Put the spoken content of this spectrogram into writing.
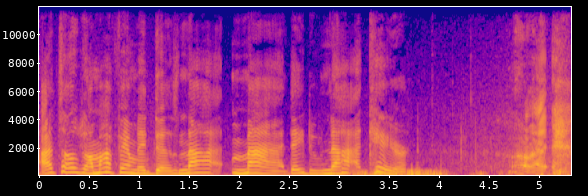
I told y'all my family does not mind. They do not care. All right.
